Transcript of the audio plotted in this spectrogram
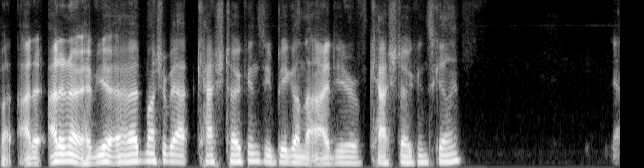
But I don't, I don't know. Have you heard much about cash tokens? You big on the idea of cash tokens, Killian? Yeah,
